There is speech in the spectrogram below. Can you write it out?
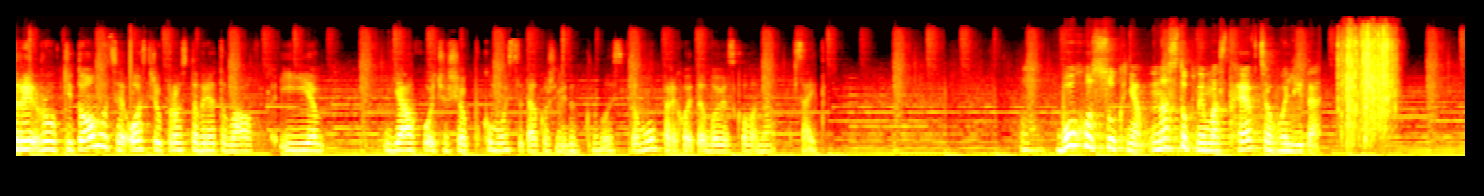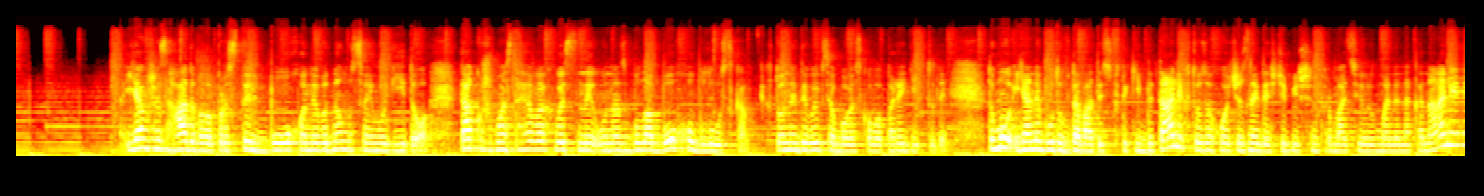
три роки тому цей острів просто врятував. І я хочу, щоб комусь це також відгукнулося. Тому переходьте обов'язково на сайт. Боху сукня наступний мастхев цього літа. Я вже згадувала про стиль бохо не в одному своєму відео. Також в мастхевах весни у нас була бохо-блузка. Хто не дивився, обов'язково перейдіть туди. Тому я не буду вдаватись в такі деталі. Хто захоче, знайде ще більше інформації у мене на каналі.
